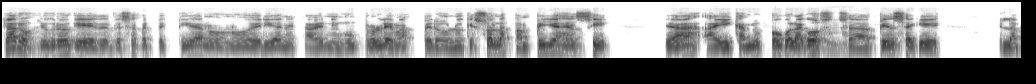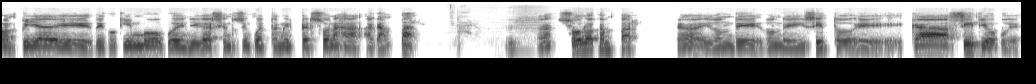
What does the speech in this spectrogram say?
Claro, yo creo que desde esa perspectiva no, no debería haber ningún problema, pero lo que son las pampillas en sí, ya ahí cambia un poco la cosa. O sea, piensa que en la pampilla de, Coquimbo pueden llegar 150.000 personas a, acampar, solo acampar. Y donde, donde insisto, eh, cada sitio, porque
